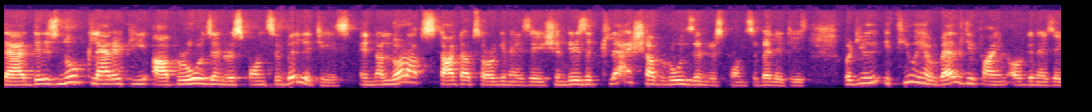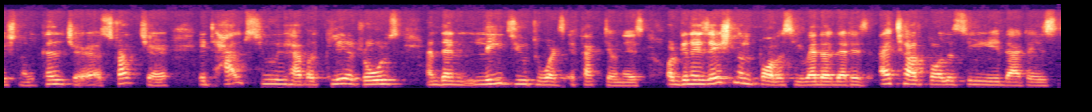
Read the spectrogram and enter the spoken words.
that there is no clarity of roles and responsibilities. In a lot of startups organization, there is a clash of roles and responsibilities. But you, if you have well-defined organizational culture, a structure, it helps you have a clear roles and then leads you towards effectiveness. Organizational policy, whether that is HR policy, that is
